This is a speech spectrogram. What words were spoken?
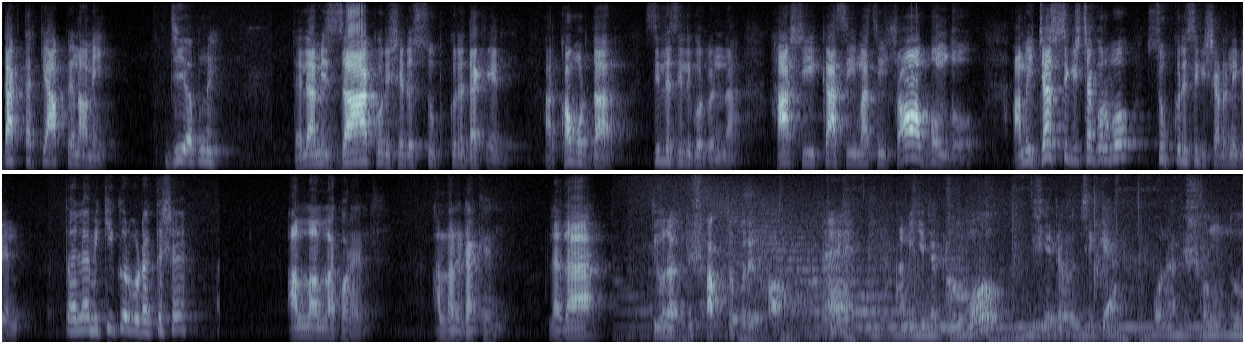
ডাক্তার কি আপনি নামে জি আপনি। তাহলে আমি যা করি সেটা চুপ করে দেখেন। আর খবরদার চিল্লাচিল্লি করবেন না। হাসি কাশি মাসি সব বন্ধ। আমি যা চিকিৎসা করব চুপ করে চিকিৎসাটা নেবেন। তাহলে আমি কি করব ডাক্তার সাহেব? আল্লাহ আল্লাহ করেন। আল্লাহরে ডাকেন। দাদা তুই ওরা একটু শক্ত করে খাও হ্যাঁ আমি যেটা করব সেটা হচ্ছে গিয়া ওনাকে সুন্দর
